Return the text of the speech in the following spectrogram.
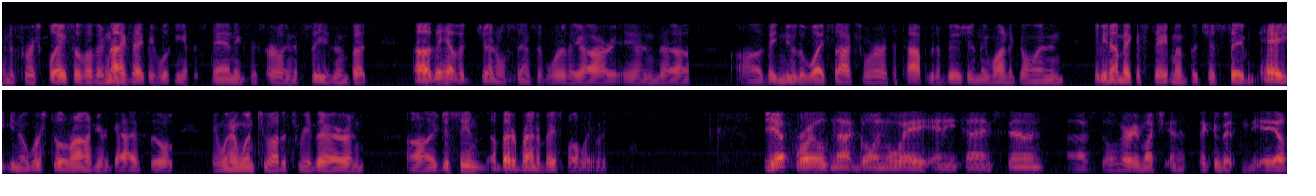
into first place, although they're not exactly looking at the standings this early in the season. But uh, they have a general sense of where they are, and uh, uh, they knew the White Sox were at the top of the division. They wanted to go in and maybe not make a statement, but just say, hey, you know, we're still around here, guys. So they went and won two out of three there, and uh, just seeing a better brand of baseball lately. Yep, Royals not going away anytime soon. Uh, still very much in the thick of it in the AL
